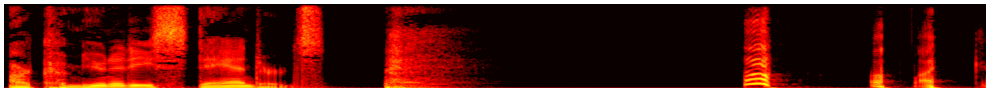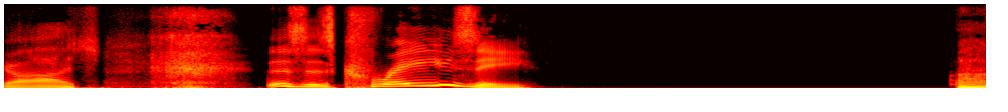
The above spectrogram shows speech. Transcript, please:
Our community standards. oh my gosh. This is crazy. Um,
